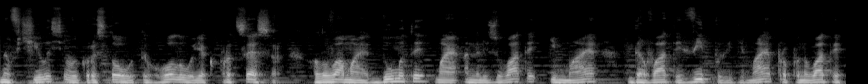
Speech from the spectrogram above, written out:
навчилися використовувати голову як процесор. Голова має думати, має аналізувати і має давати відповіді, має пропонувати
